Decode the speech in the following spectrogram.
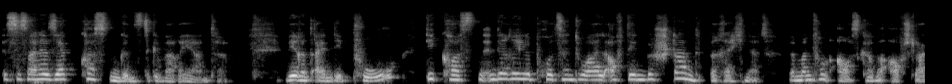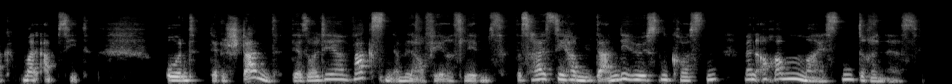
ist es eine sehr kostengünstige Variante. Während ein Depot die Kosten in der Regel prozentual auf den Bestand berechnet, wenn man vom Ausgabeaufschlag mal absieht. Und der Bestand, der sollte ja wachsen im Laufe ihres Lebens. Das heißt, sie haben dann die höchsten Kosten, wenn auch am meisten drin ist.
